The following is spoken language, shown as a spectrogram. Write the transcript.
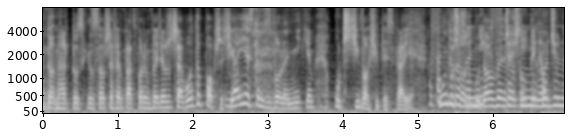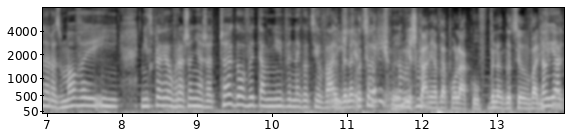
Donald Tusk został szefem Platformy, powiedział, że trzeba było to poprzeć. Ja jestem zwolennikiem uczciwości w tej sprawie. No tak, Fundusz tylko, Odbudowy nikt wcześniej nie pieniądze... chodził na rozmowy i nie sprawiał wrażenia, że czego wy tam nie wynegocjowaliście. Wynegocjowaliśmy Co- no, mieszkania dla Polaków, wynegocjowaliśmy... No jak,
